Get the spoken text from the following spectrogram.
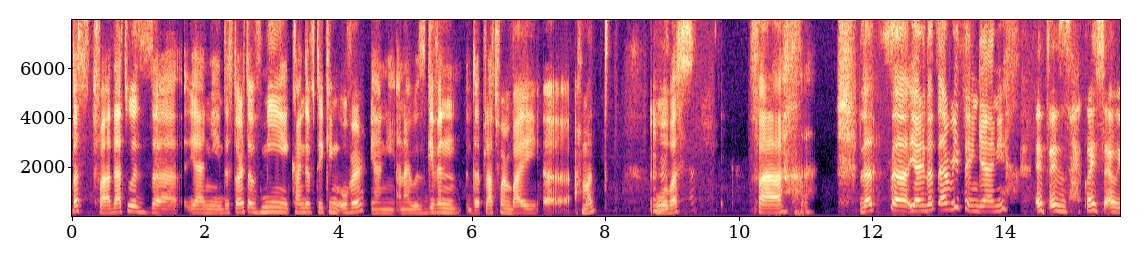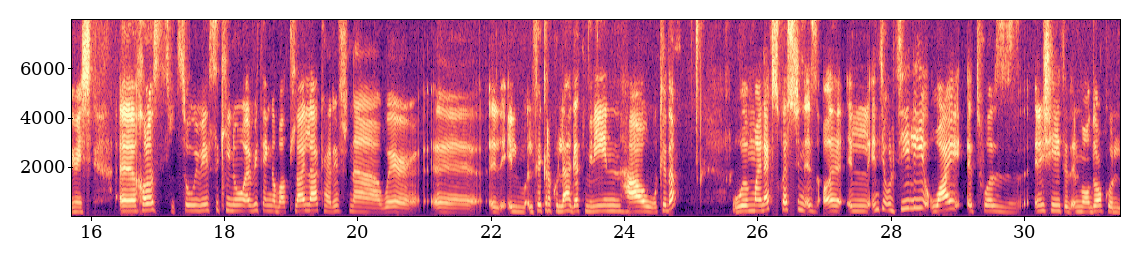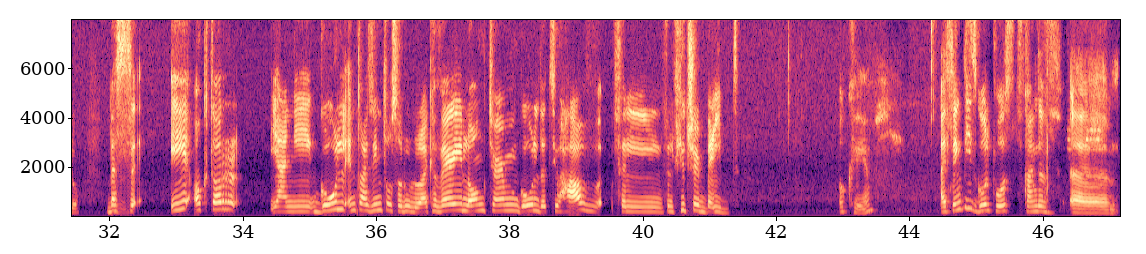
بس ف that was uh, يعني the start of me kind of taking over يعني and I was given the platform by uh, أحمد وبس ف that's uh, يعني that's everything يعني It is كويس قوي ماشي uh, خلاص so we basically know everything about lilac عرفنا where uh, ال- ال- الفكرة كلها جت منين how وكده و my next question is uh, ال... انت قلتي لي why it was initiated الموضوع كله بس ايه اكتر يعني goal انتوا عايزين توصلوا له like a very long term goal that you have في ال... في الفيوتشر بعيد Okay. I think these goalposts kind of um,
